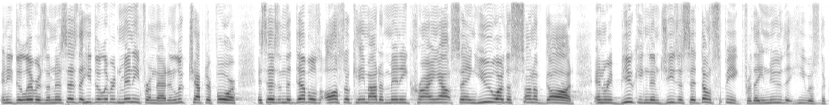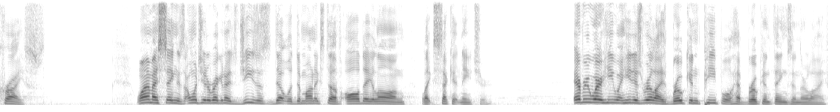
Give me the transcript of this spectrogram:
and he delivers them. And it says that he delivered many from that. In Luke chapter 4, it says, And the devils also came out of many, crying out, saying, You are the Son of God. And rebuking them, Jesus said, Don't speak, for they knew that he was the Christ. Why am I saying this? I want you to recognize Jesus dealt with demonic stuff all day long, like second nature. Everywhere he went, he just realized broken people have broken things in their life.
